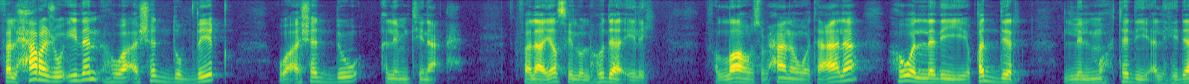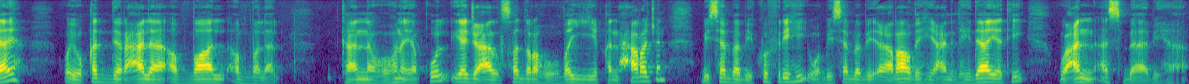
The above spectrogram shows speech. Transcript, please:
فالحرج إذن هو أشد الضيق وأشد الامتناع فلا يصل الهدى إليه. فالله سبحانه وتعالى هو الذي يقدر للمهتدي الهداية ويقدر على الضال الضلال. كأنه هنا يقول يجعل صدره ضيقا حرجا بسبب كفره وبسبب إعراضه عن الهداية وعن أسبابها.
